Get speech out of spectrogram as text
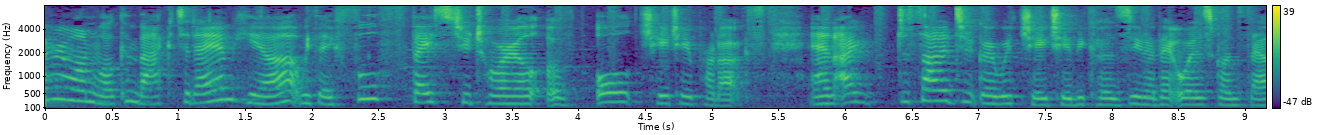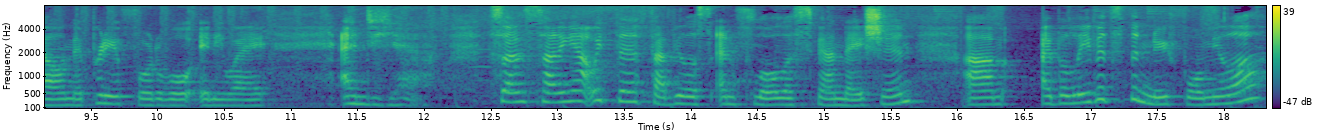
everyone, welcome back. Today I'm here with a full face tutorial of all Chi Chi products and I decided to go with Chi Chi because you know they always go on sale and they're pretty affordable anyway and yeah. So I'm starting out with the Fabulous and Flawless Foundation. Um, I believe it's the new formula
